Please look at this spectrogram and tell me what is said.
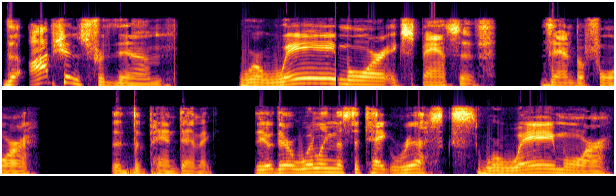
the options for them were way more expansive than before the, the pandemic. Their, their willingness to take risks were way more,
